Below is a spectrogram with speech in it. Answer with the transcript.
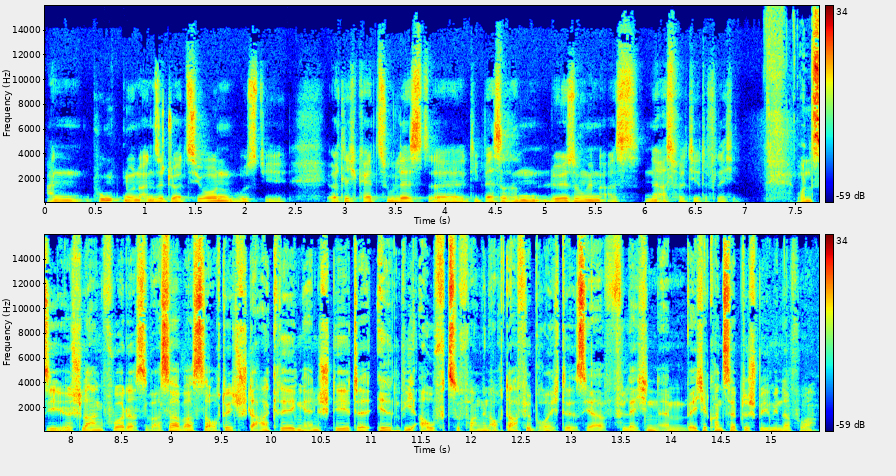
an Punkten und an Situationen, wo es die Örtlichkeit zulässt, äh, die besseren Lösungen als eine asphaltierte Fläche. Und Sie schlagen vor, das Wasser, was da auch durch Starkregen entsteht, äh, irgendwie aufzufangen. Auch dafür bräuchte es ja Flächen. Ähm, welche Konzepte schweben Ihnen da vor?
